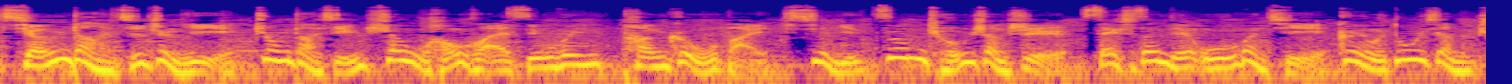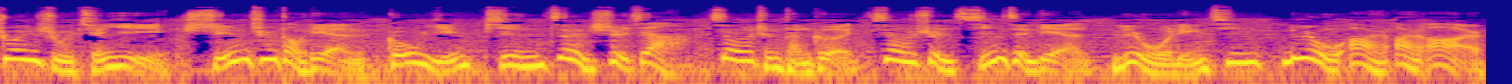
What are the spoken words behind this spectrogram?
强大即正义，中大型商务豪华 SUV 坦克五百现已尊崇上市，三十三点五万起，更有多项专属权益，实车到店，恭迎品鉴试驾。嘉诚坦克嘉顺旗舰店六五零七六二二二。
